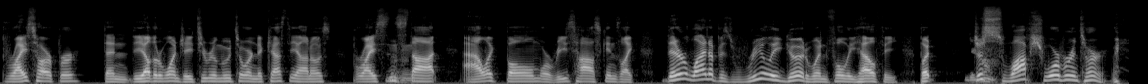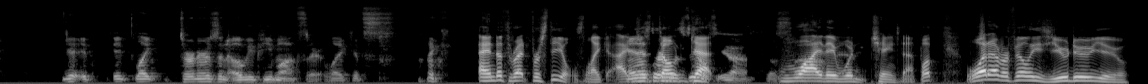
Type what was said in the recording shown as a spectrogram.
Bryce Harper, then the other one, JT Realmuto or Nick Castellanos, Bryson mm-hmm. Stott, Alec Bohm or Rhys Hoskins. Like their lineup is really good when fully healthy, but yeah. just swap Schwarber and Turner. yeah, it, it like Turner's an OBP monster. Like it's like and a threat for steals. Like I and just don't get yeah, why they wouldn't change that. But whatever, Phillies, you do you.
